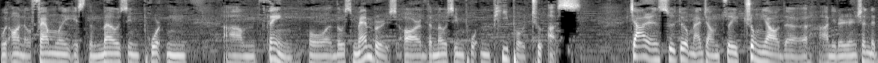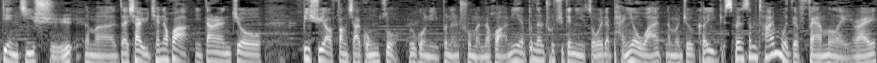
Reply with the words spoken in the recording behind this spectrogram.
We all know family is the most important um, thing, or those members are the most important people to us. 家人是对我们来讲最重要的啊，你的人生的奠基石。那么在下雨天的话，你当然就。必须要放下工作。如果你不能出门的话，你也不能出去跟你所谓的朋友玩，那么就可以 spend some time with your family, right？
